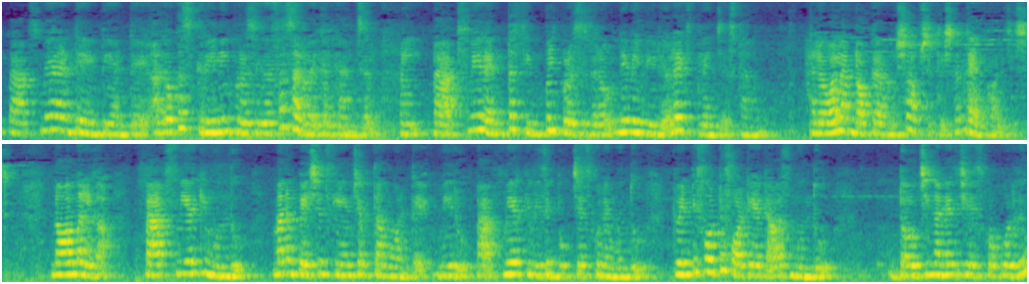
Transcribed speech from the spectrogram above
ఈ ప్యాప్స్మియర్ అంటే ఏంటి అంటే అది ఒక screening procedure for cervical cancer ఈ ప్యాప్స్మియర్ ఎంత సింపుల్ ప్రొసీజర్ నేను ఈ వీడియోలో ఎక్స్ప్లెయిన్ చేస్తాను. Hello all I'm doctor Anusha obstetrician gynaecologist నార్మల్గా ప్యాప్స్మియర్కి ముందు మనం పేషెంట్స్కి ఏం చెప్తాము అంటే మీరు ప్యాప్స్మియర్కి విజిట్ బుక్ చేసుకునే ముందు twenty four to forty eight hours ముందు డౌచింగ్ అనేది చేసుకోకూడదు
